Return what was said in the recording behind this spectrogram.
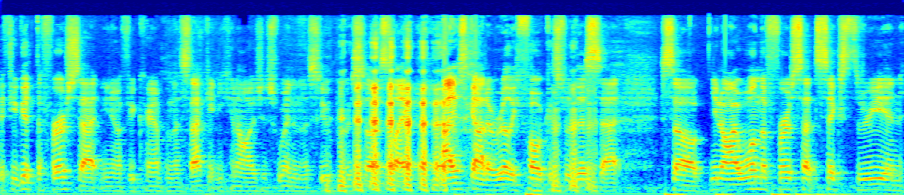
if you get the first set, you know, if you cramp in the second, you can always just win in the super. so it's like I just got to really focus for this set. So you know, I won the first set six three, and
